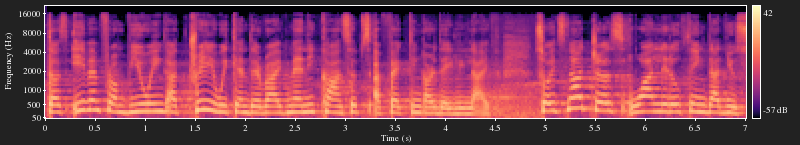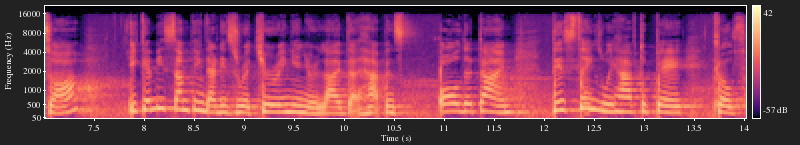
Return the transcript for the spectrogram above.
Thus, even from viewing a tree, we can derive many concepts affecting our daily life. So it's not just one little thing that you saw, it can be something that is recurring in your life that happens all the time. These things we have to pay close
